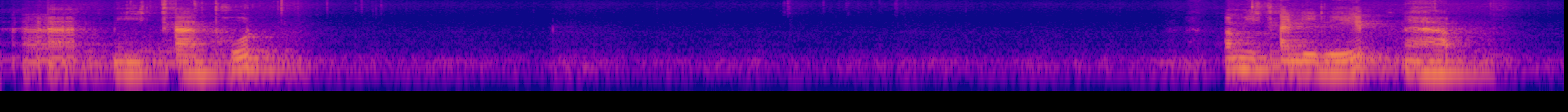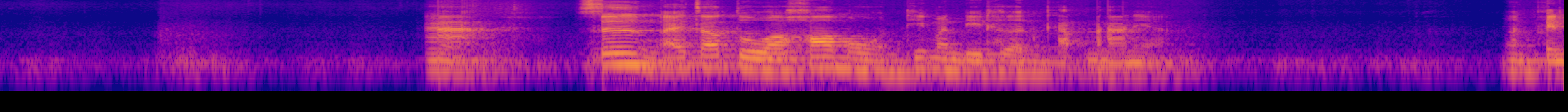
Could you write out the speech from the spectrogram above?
อ่า มีการ put ก็มีการ delete นะครับอ่าซึ่งไอ้เจ้าตัวข้อมูลที่มันดีเทิร์นกลับมาเนี่ย มันเป็น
